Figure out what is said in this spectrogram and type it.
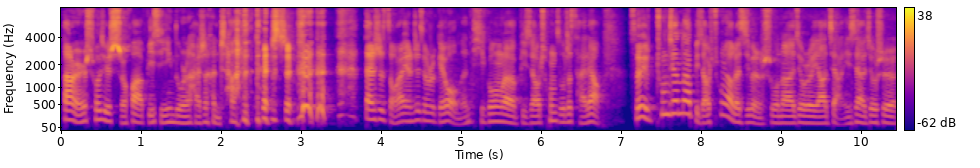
当然，说句实话，比起印度人还是很差的，但是。但是总而言之，就是给我们提供了比较充足的材料。所以中间呢，比较重要的几本书呢，就是要讲一下，就是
